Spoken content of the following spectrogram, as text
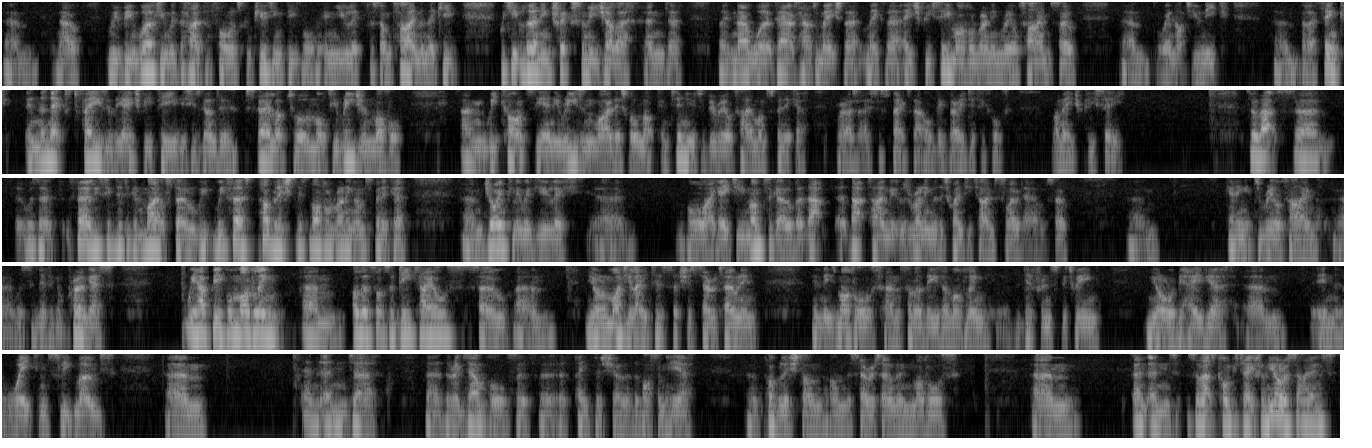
Um, now, we've been working with the high performance computing people in Jülich for some time and they keep, we keep learning tricks from each other. And uh, they've now worked out how to make that make their HPC model run in real time. So um, we're not unique, um, but I think in the next phase of the HBP, this is going to scale up to a multi-region model, and we can't see any reason why this will not continue to be real time on Spinnaker, whereas I suspect that will be very difficult on HPC. So that's uh, it was a fairly significant milestone. We, we first published this model running on Spinnaker um, jointly with Jülich uh, more like 18 months ago, but that at that time it was running with a 20 times slowdown. So um, getting it to real time uh, was significant progress. We have people modeling um, other sorts of details, so um, neuromodulators such as serotonin in these models, and some of these are modeling the difference between neural behavior um, in wake and sleep modes. Um, and and uh, uh, there are examples of, uh, of, papers shown at the bottom here, uh, published on, on the serotonin models. Um, and, and so that's computational neuroscience,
